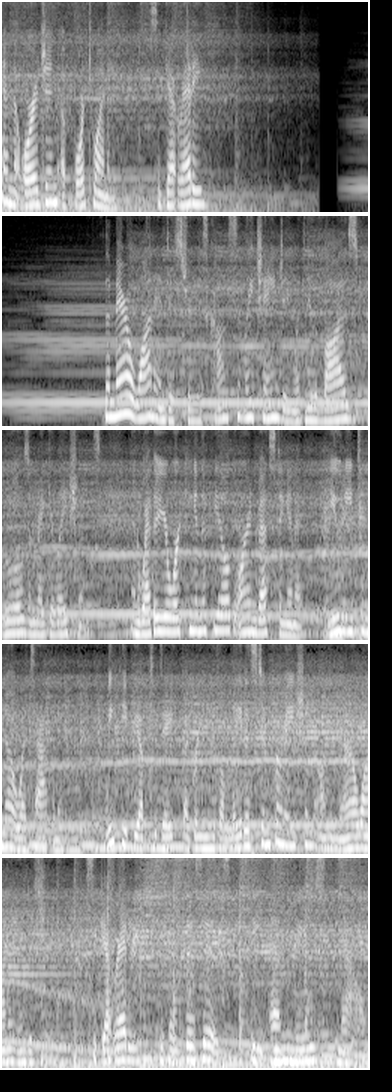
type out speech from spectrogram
and the origin of 420. So get ready. The marijuana industry is constantly changing with new laws, rules, and regulations. And whether you're working in the field or investing in it, you need to know what's happening. We keep you up to date by bringing you the latest information on the marijuana industry. So get ready because this is the M News Now.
